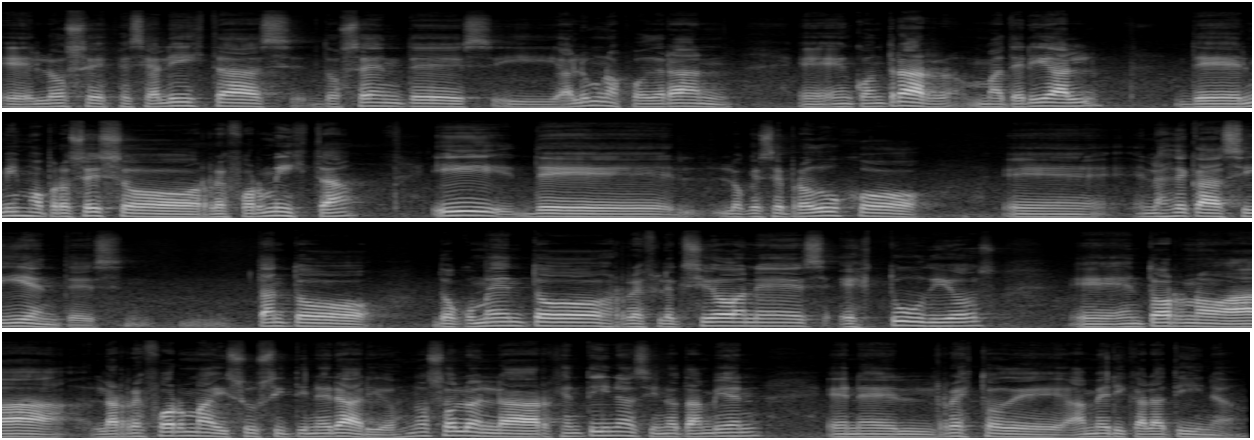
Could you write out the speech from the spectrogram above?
eh, los especialistas, docentes y alumnos podrán eh, encontrar material del mismo proceso reformista y de lo que se produjo eh, en las décadas siguientes, tanto documentos, reflexiones, estudios eh, en torno a la reforma y sus itinerarios, no solo en la Argentina, sino también en el resto de América Latina.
